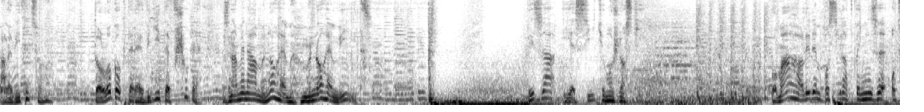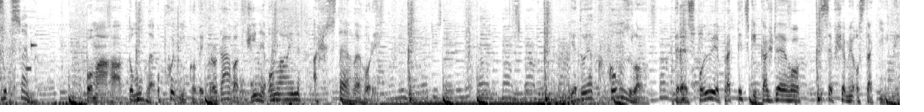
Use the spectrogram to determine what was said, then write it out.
Ale víte co? To logo, které vidíte všude, znamená mnohem, mnohem víc. Visa je síť možností. Pomáhá lidem posílat peníze odsud sem. Pomáhá tomuhle obchodníkovi prodávat džíny online až z téhle hory. Je to jak kouzlo, které spojuje prakticky každého se všemi ostatními.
